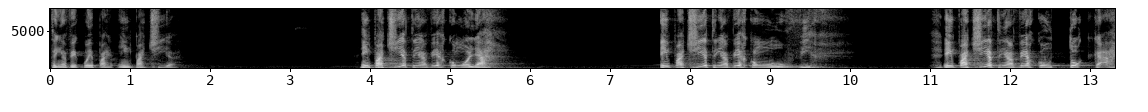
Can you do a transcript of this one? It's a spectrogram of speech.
tem a ver com empatia. Empatia tem a ver com olhar. Empatia tem a ver com ouvir. Empatia tem a ver com tocar.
